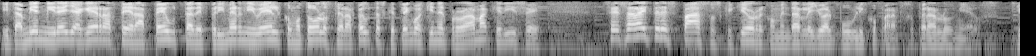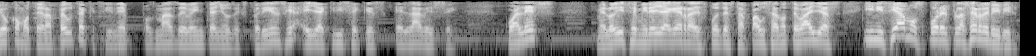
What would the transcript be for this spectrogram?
y también Mireya Guerra, terapeuta de primer nivel, como todos los terapeutas que tengo aquí en el programa, que dice, César, hay tres pasos que quiero recomendarle yo al público para superar los miedos. Yo como terapeuta que tiene pues, más de 20 años de experiencia, ella dice que es el ABC. ¿Cuál es? Me lo dice Mireya Guerra después de esta pausa. No te vayas. Iniciamos por el placer de vivir.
